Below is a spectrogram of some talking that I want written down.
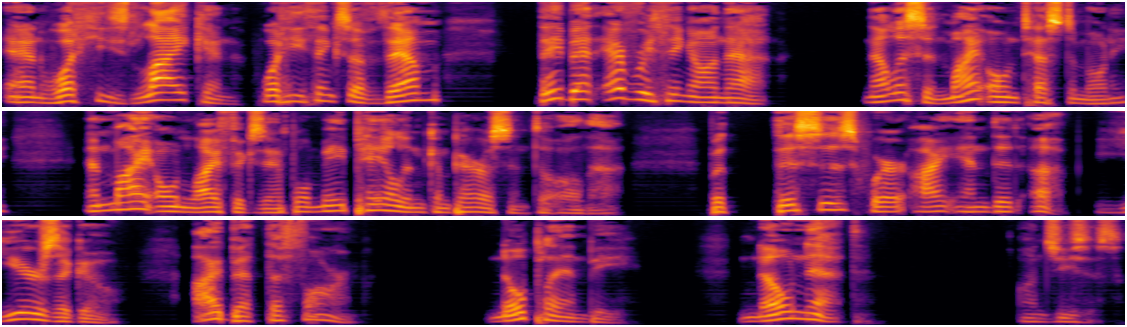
and what he's like and what he thinks of them. They bet everything on that. Now listen, my own testimony and my own life example may pale in comparison to all that. But this is where I ended up years ago. I bet the farm no plan B, no net on Jesus.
